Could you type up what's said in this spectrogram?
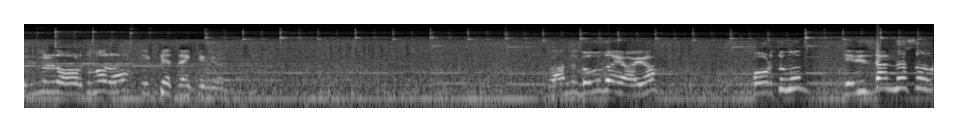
İzmir'de hortuma da ilk kez denk geliyorum. Şu anda dolu da yağıyor. Hortumun denizden nasıl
